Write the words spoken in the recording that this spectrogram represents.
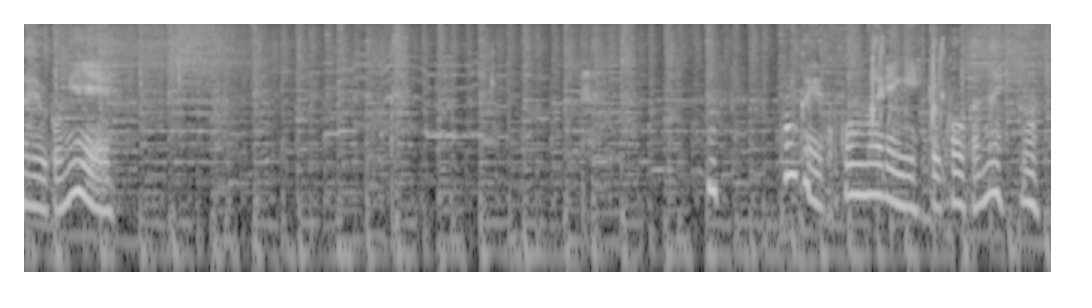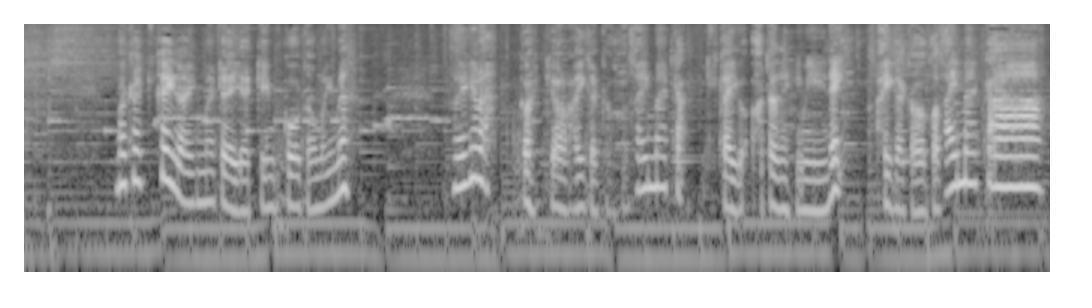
えるとね回はここまでにしとこうかな。うん。また機会がありましたらやっていこうと思います。それでは、ご視聴ありがとうございました。次回をお楽しみにね。ありがとうございました。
